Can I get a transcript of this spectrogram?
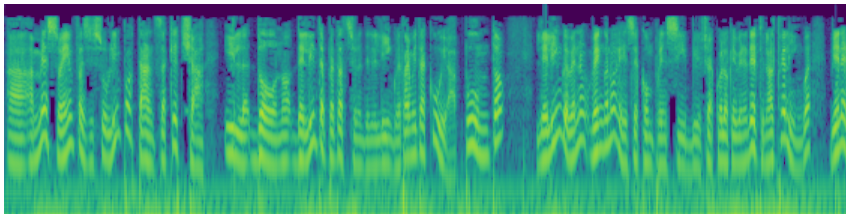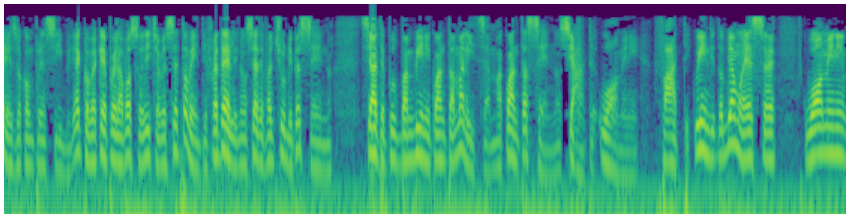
ha, messo enfasi sull'importanza che ha il dono dell'interpretazione delle lingue, tramite cui appunto le lingue vengono rese comprensibili, cioè quello che viene detto in altre lingue viene reso comprensibile. Ecco perché poi l'Apostolo dice, versetto 20, fratelli, non siate fanciulli per senno, siate pur bambini quanto a malizia, ma quanto a senno siate uomini fatti. Quindi dobbiamo essere uomini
